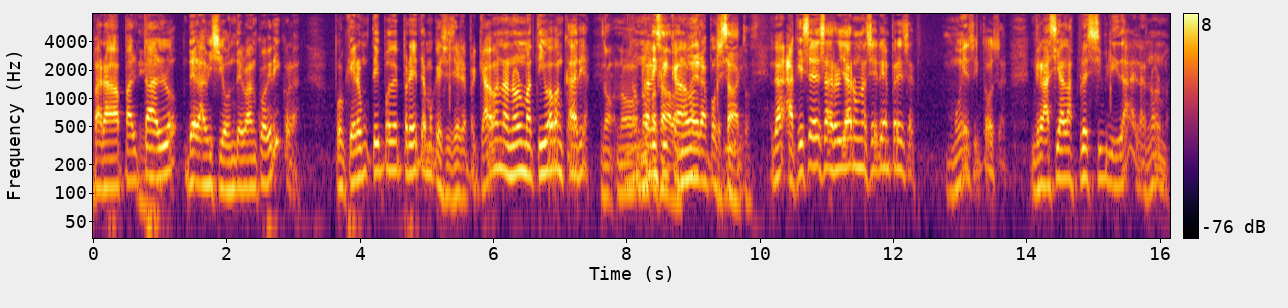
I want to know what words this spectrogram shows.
para apartarlo de la visión del Banco Agrícola, porque era un tipo de préstamo que si se le aplicaban la normativa bancaria, No, no, no, no calificaba, pasaba. no era posible. Exacto. Aquí se desarrollaron una serie de empresas muy exitosa, gracias a la flexibilidad de las normas,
